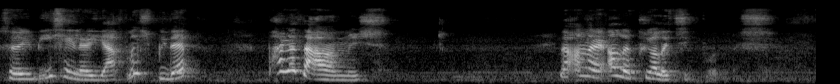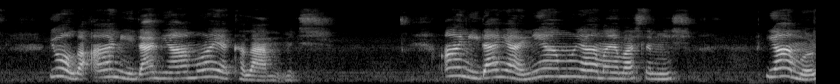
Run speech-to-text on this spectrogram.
söylediği şeyleri yapmış bir de para da almış. Ve onları alıp yola çıkmış. Yolda aniden yağmura yakalanmış. Aniden yani yağmur yağmaya başlamış. Yağmur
